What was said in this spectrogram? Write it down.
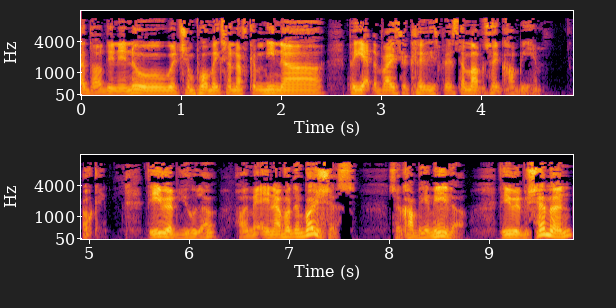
adodininu, which and Paul makes enough kamina, but yet the Brisa clearly splits them up, so it can't be him. Okay. The Ire Yehuda, ha'omer ein avodim boishes, so it can't be him either. The Ire Shimon,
